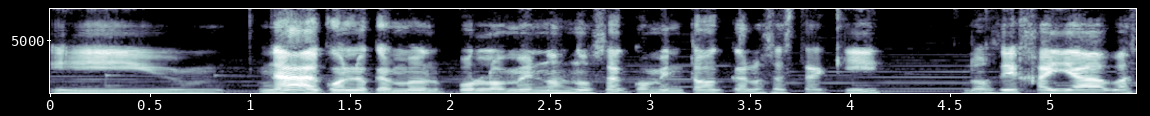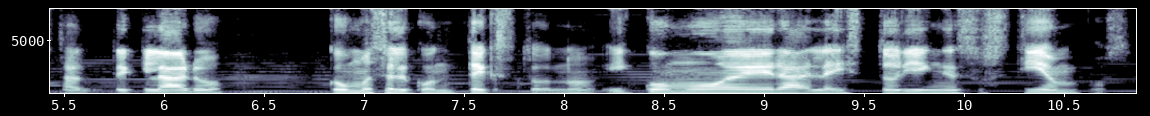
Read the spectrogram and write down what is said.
Y mm, nada, con lo que por lo menos nos ha comentado Carlos hasta aquí, nos deja ya bastante claro cómo es el contexto, ¿no? Y cómo era la historia en esos tiempos.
